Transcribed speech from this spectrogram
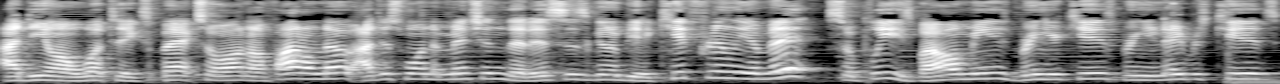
idea on what to expect. So on a final note, I just wanted to mention that this is gonna be a kid-friendly event. So please, by all means, bring your kids, bring your neighbor's kids,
